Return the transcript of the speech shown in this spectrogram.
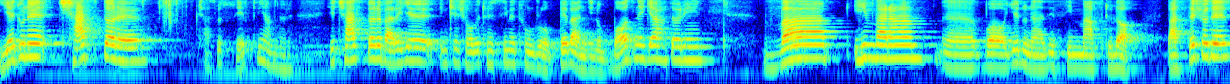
یه دونه چسب داره. چسب سفتی هم داره. یه چسب داره برای اینکه شما بتونید سیمتون رو ببندین و باز نگه دارین. و این ورم با یه دونه از این سیم مفتولا بسته شده.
